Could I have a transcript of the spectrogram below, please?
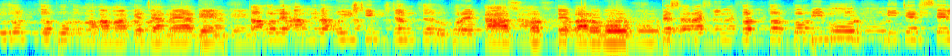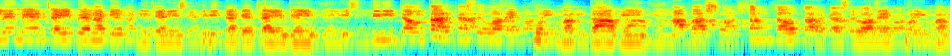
গুরুত্বপূর্ণ আমাকে জানায়া দেন? তাহলে আমরা ওই সিদ্ধান্তের উপরে কাজ করতে পারব। বেচারা কিং কর্তব্য বিমূর নিজের ছেলে মেয়ে চাইবে নাকি? নিজের স্ত্রীটাকে চাইবে। স্ত্রীটাও তার কাছে অনেক পরিমাণ দামি। আবার সন্তানটাও তার কাছে অনেক পরিমাণ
